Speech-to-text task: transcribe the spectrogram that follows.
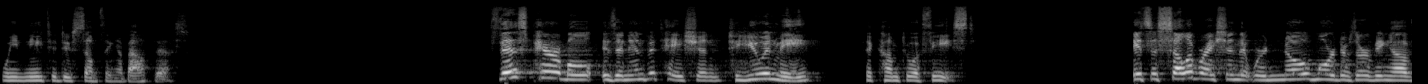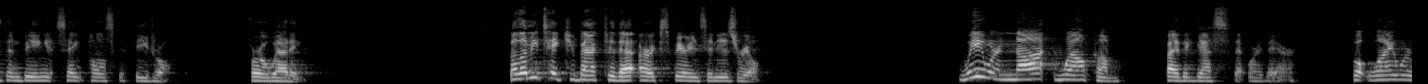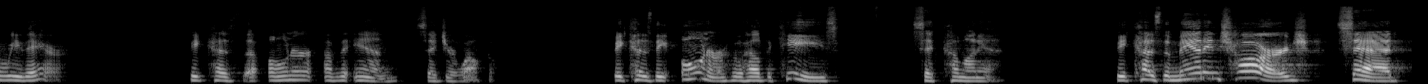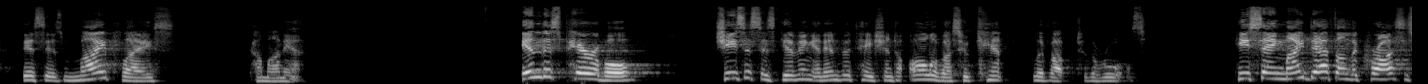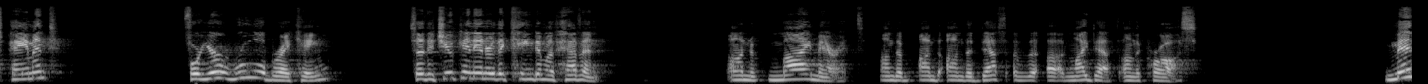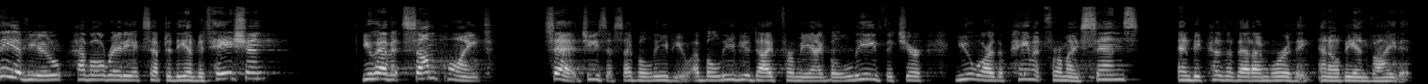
We need to do something about this. This parable is an invitation to you and me to come to a feast. It's a celebration that we're no more deserving of than being at St. Paul's Cathedral for a wedding. But let me take you back to that our experience in Israel. We were not welcome by the guests that were there. But why were we there? Because the owner of the inn said, You're welcome. Because the owner who held the keys said, Come on in. Because the man in charge said, This is my place, come on in. In this parable, Jesus is giving an invitation to all of us who can't live up to the rules. He's saying, My death on the cross is payment for your rule breaking so that you can enter the kingdom of heaven on my merit, on the, on, on the death of the, uh, my death on the cross. Many of you have already accepted the invitation. You have at some point said, Jesus, I believe you. I believe you died for me. I believe that you're, you are the payment for my sins. And because of that, I'm worthy and I'll be invited.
